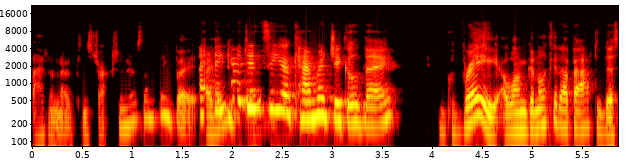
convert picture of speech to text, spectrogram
I don't know construction or something. But I, think didn't I did see your camera jiggle though. Great. Oh, I'm gonna look it up after this.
